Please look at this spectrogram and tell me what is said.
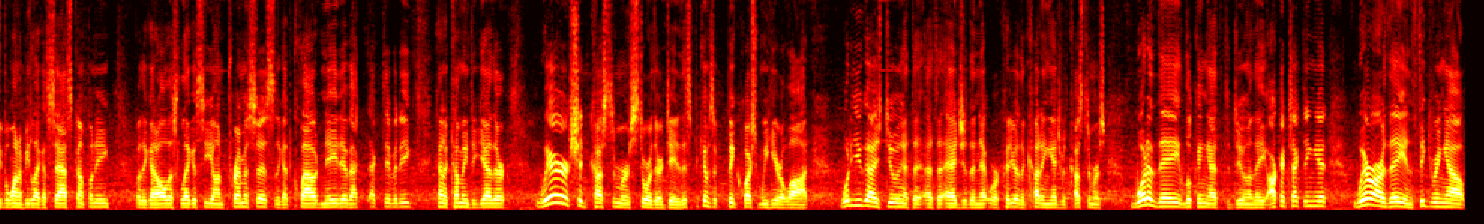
People want to be like a SaaS company, but they got all this legacy on premises, they got cloud native act activity kind of coming together. Where should customers store their data? This becomes a big question we hear a lot. What are you guys doing at the, at the edge of the network? You're the cutting edge with customers. What are they looking at to do? Are they architecting it? Where are they in figuring out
